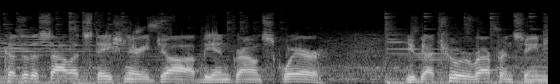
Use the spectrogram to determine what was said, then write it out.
Because of the solid stationary jaw being ground square, you've got truer referencing.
